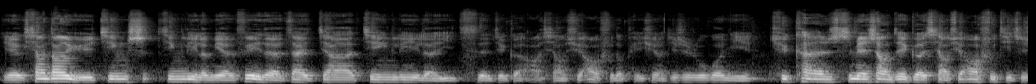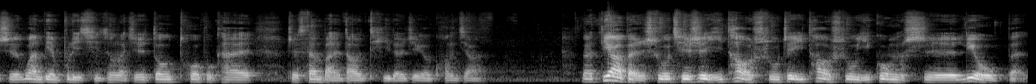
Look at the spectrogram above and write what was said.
也相当于经是经历了免费的，在家经历了一次这个啊小学奥数的培训了。其实如果你去看市面上这个小学奥数题，其实万变不离其宗了，其实都脱不开这三百道题的这个框架。那第二本书其实是一套书，这一套书一共是六本，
